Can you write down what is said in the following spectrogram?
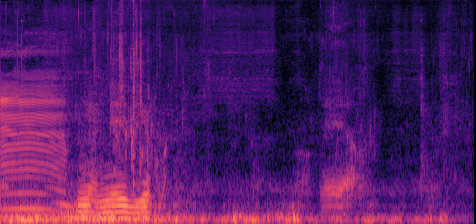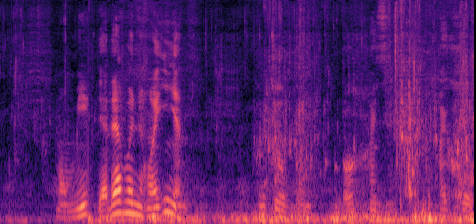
อ่างานใหญ่ดีครับ บอกแล้วห มองมิกเดี๋ยวได้เป็นหอยอีหยังมันจูบกันโอ้หอยสิหอยโขง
